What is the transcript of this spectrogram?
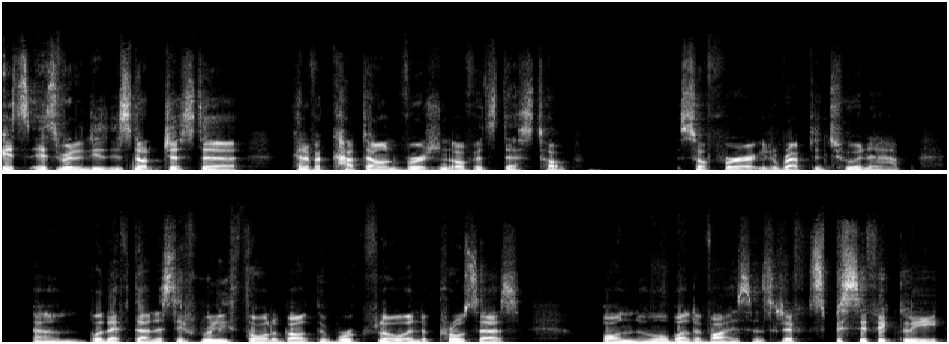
it's it's really it's not just a kind of a cut down version of its desktop software, you know, wrapped into an app. Um, what they've done is they've really thought about the workflow and the process on a mobile device, and so they've specifically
